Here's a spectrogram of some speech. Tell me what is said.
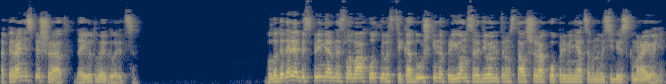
Опера не спешат, дают выговориться. Благодаря беспримерной словоохотливости Кадушкина прием с радиометром стал широко применяться в Новосибирском районе.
